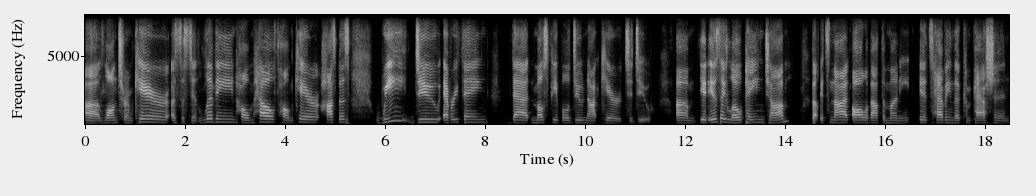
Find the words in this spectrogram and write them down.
uh, long term care, assistant living, home health, home care, hospice. We do everything that most people do not care to do. Um, it is a low paying job, but it's not all about the money. It's having the compassion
